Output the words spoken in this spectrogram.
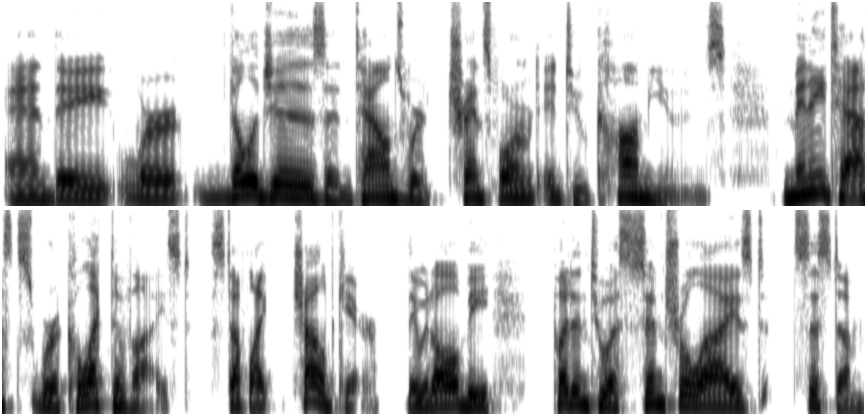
And they were, villages and towns were transformed into communes. Many tasks were collectivized, stuff like childcare. They would all be put into a centralized system,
